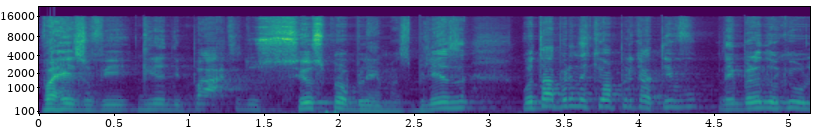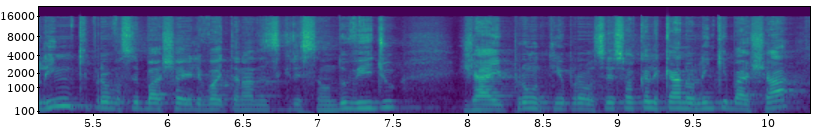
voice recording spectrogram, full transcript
vai resolver grande parte dos seus problemas, beleza? Vou estar abrindo aqui o aplicativo, lembrando que o link para você baixar ele vai estar na descrição do vídeo, já aí prontinho para você, só clicar no link e baixar.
